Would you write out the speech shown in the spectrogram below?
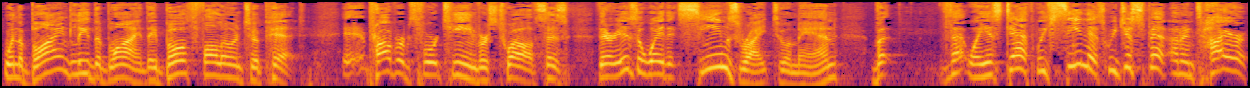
when the blind lead the blind, they both follow into a pit. Proverbs 14, verse 12 says, There is a way that seems right to a man, but that way is death. We've seen this. We just spent an entire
